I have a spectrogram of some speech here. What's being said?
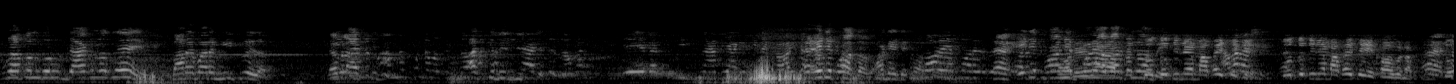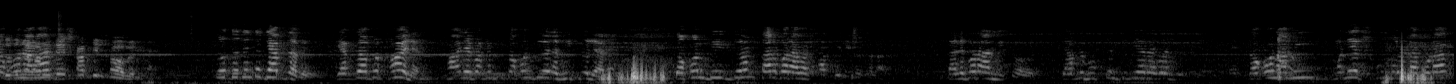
পুরাতন গরুর ডাকগুলো যে বারে বারে মিস হয়ে যেমন আজকে দিচ্ছে। হ্যাঁ, খাওয়াতে হবে আগে এটা খাওয়াতে হ্যাঁ এইটা খাওয়ানোর পরে আবার কি হবে? চোদ্দ দিনের মাথায় থেকে চোদ্দ দিনের মাথায় থেকে খাওয়াবেন আপনি। হ্যাঁ, দিনের মাথায় থেকে দিন খাওয়াবেন। চোদ্দ দিন তো গ্যাপ যাবে। গ্যাপ দেওয়ার পর তখন কি হয়ে চলে আসবে তখন তারপর আবার সাত দিন এটা ফেলা তাহলে পর আর মিস হবে আপনি বুঝছেন ক্লিয়ার একবার? তখন আমি অনেক সুন্দর প্রোডাক্ট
